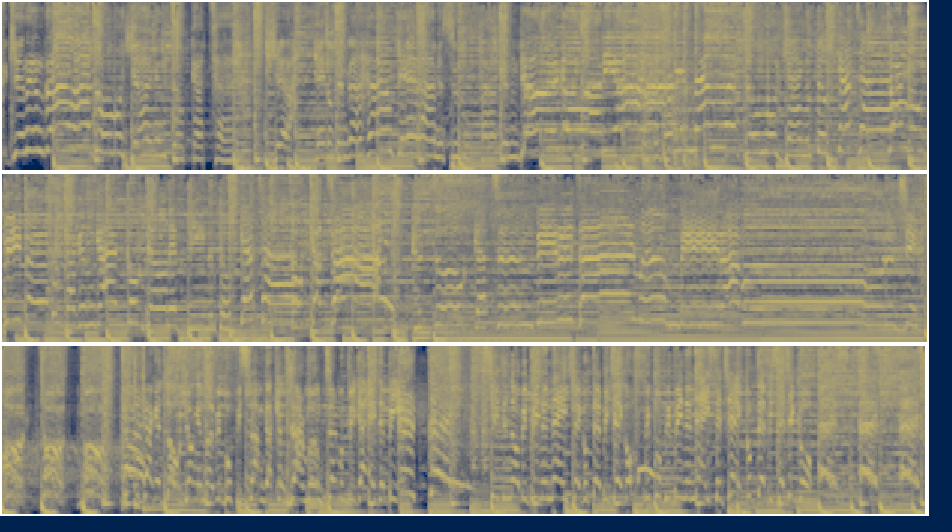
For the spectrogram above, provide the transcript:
크기는 달라도 모양은 똑같아 yeah. 해동생과 함께라면 수학은 부피 삼각형 닮음 젊은 비가 A 대비 1대. 시트 너비 비는 A 제곱 대비 제곱. 비 부피 비는 A 세제곱 대비 세제곱. S S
